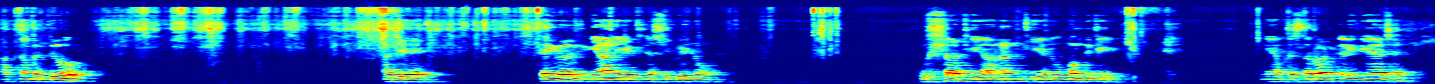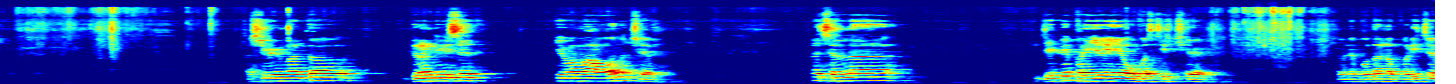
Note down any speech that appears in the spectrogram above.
આપના બંધુઓ આજે કૈવલ જ્ઞાન યજ્ઞ શિબિરનું ઉત્સાહથી, આનંદથી અને ઉમંગથી ને આપણે શરૂઆત કરી રહ્યા છે. શિબિરમાં તો ગ્રંથ દિવસે કહેવામાં આવવાનું છે. અને છેલ્લા જે કંઈ ભાઈઓ અહીંયા ઉપસ્થિત છે, એમને પોતાનો પરિચય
